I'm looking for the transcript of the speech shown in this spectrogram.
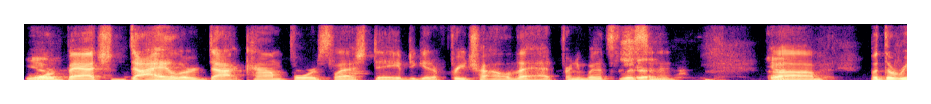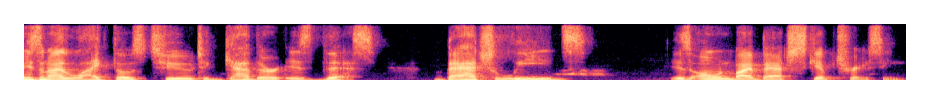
Yep. or batchdialer.com forward slash Dave to get a free trial of that for anybody that's Sure. listening. Yeah. Um, but the reason I like those two together is this Batch Leads is owned by Batch Skip Tracing.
